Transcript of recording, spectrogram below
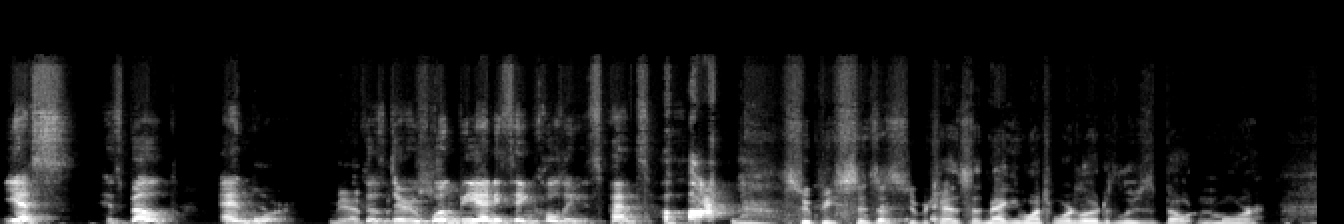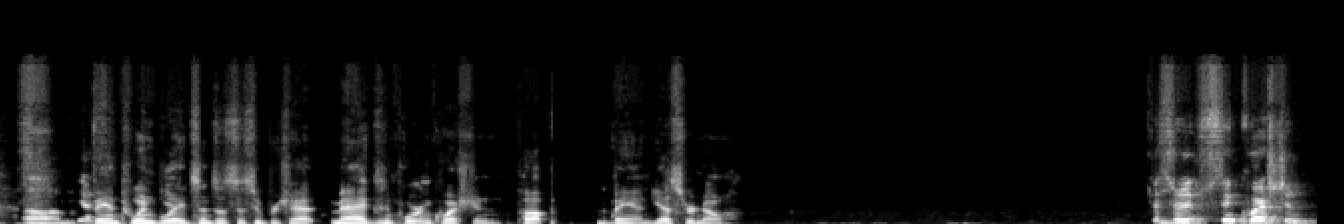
yes his belt and more Yeah, because but there won't be anything holding his pants. Soupy sends us a super chat says Maggie wants Wardlow to lose his belt and more. Um, Yes. Van Twin Blade sends us a super chat. Mags, important question. Pup the band, yes or no? That's an interesting question.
